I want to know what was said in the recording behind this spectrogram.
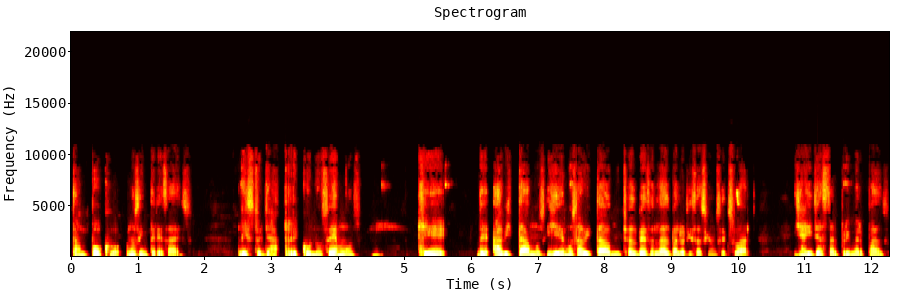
Tampoco nos interesa eso. Listo, ya reconocemos que habitamos y hemos habitado muchas veces la desvalorización sexual. Y ahí ya está el primer paso.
